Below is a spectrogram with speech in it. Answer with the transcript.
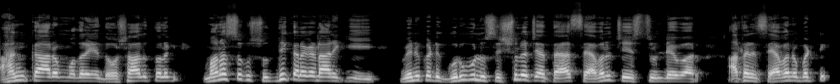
అహంకారం మొదలైన దోషాలు తొలగి మనస్సుకు శుద్ధి కలగడానికి వెనుకటి గురువులు శిష్యుల చేత సేవలు చేస్తుండేవారు. అతని సేవను బట్టి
